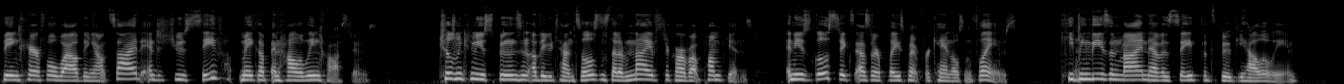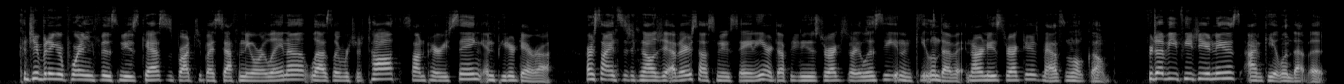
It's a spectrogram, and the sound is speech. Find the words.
being careful while being outside, and to choose safe makeup and Halloween costumes. Children can use spoons and other utensils instead of knives to carve out pumpkins, and use glow sticks as a replacement for candles and flames. Keeping these in mind, have a safe but spooky Halloween. Contributing reporting for this newscast is brought to you by Stephanie Orellana, Laszlo Richard Toth, Sonpari Singh, and Peter Derrah. Our science and technology editors, Hassan Husseini, our deputy news directors are Lizzie and Kaitlyn Devitt, and our news director is Madison Holcomb. For WPGU News, I'm Kaitlyn Devitt.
